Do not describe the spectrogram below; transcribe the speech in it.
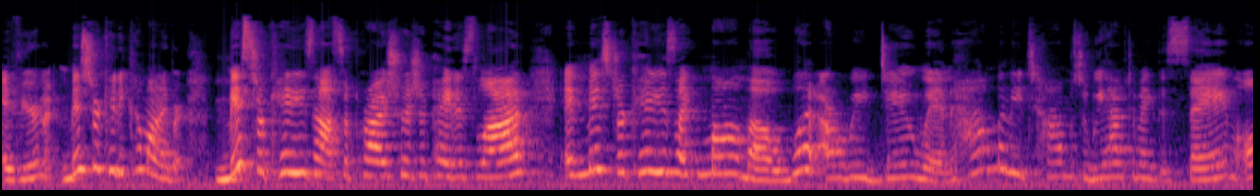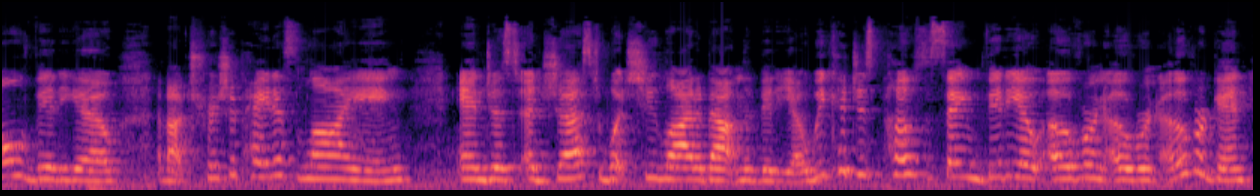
If you're not, Mr. Kitty, come on over. Mr. Kitty's not surprised Trisha Paytas lied. And Mr. Kitty's like, Mama, what are we doing? How many times do we have to make the same old video about Trisha Paytas lying and just adjust what she lied about in the video? We could just post the same video over and over and over again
